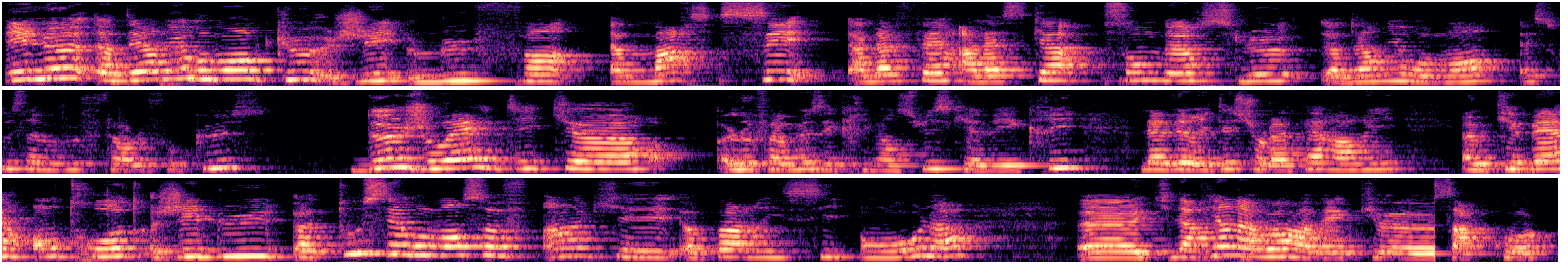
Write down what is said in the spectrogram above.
Et le dernier roman que j'ai lu fin mars, c'est l'affaire Alaska Sanders, le dernier roman. Est-ce que ça veut faire le focus? De Joël Dicker, le fameux écrivain suisse qui avait écrit La vérité sur l'affaire Harry Kébert, entre autres. J'ai lu euh, tous ses romans sauf un qui est euh, par ici en haut là, euh, qui n'a rien à voir avec ça quoi.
